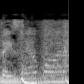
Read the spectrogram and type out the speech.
Fez meu coração.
